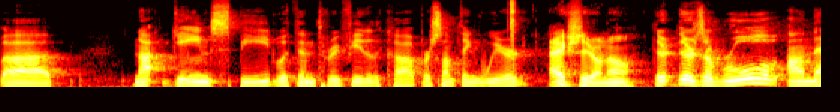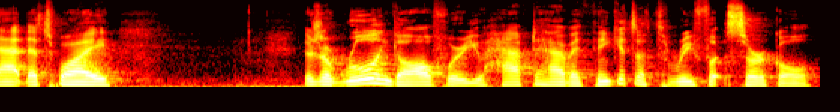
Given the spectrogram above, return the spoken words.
uh, not gain speed within three feet of the cup or something weird. I actually don't know. There, there's a rule on that. That's why there's a rule in golf where you have to have. I think it's a three foot circle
